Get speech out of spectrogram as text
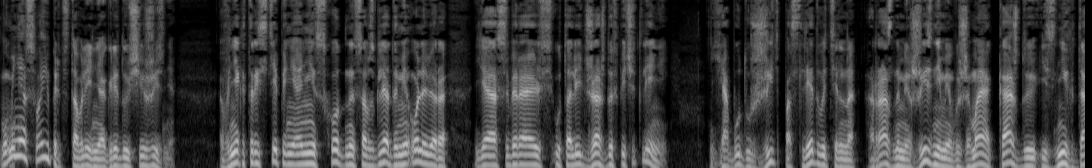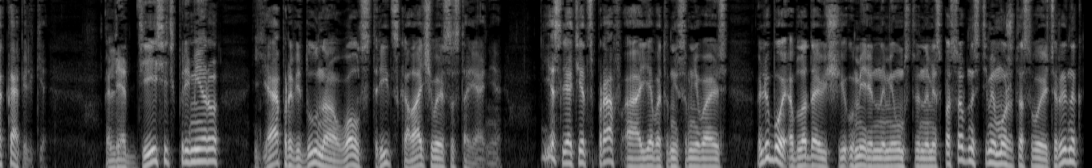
У меня свои представления о грядущей жизни — в некоторой степени они сходны со взглядами Оливера. Я собираюсь утолить жажду впечатлений. Я буду жить последовательно разными жизнями, выжимая каждую из них до капельки. Лет десять, к примеру, я проведу на Уолл-стрит, сколачивая состояние. Если отец прав, а я в этом не сомневаюсь, любой, обладающий умеренными умственными способностями, может освоить рынок,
